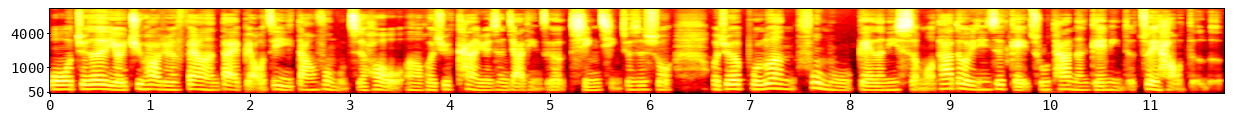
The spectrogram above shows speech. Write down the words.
我觉得有一句话，我觉得非常能代表我自己当父母之后，呃，回去看原生家庭这个心情，就是说，我觉得不论父母给了你什么，他都已经是给出他能给你的最好的了，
